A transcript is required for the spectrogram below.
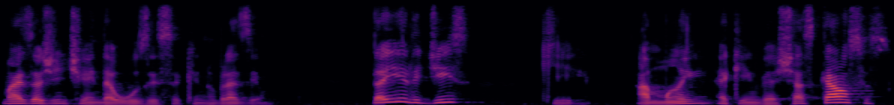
mas a gente ainda usa isso aqui no Brasil. Daí ele diz que a mãe é quem veste as calças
